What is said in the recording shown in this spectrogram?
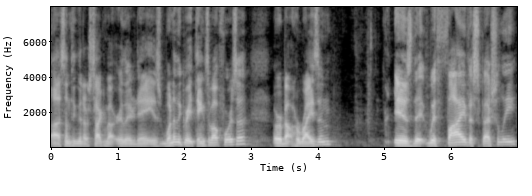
Uh, something that I was talking about earlier today is one of the great things about Forza or about Horizon is that with five especially,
